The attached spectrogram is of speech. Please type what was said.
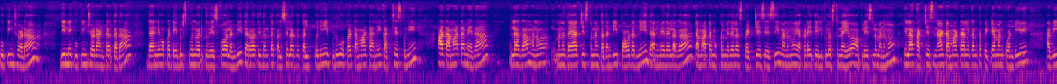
కుకింగ్ సోడా దీన్ని కుకింగ్ సోడా అంటారు కదా దాన్ని ఒక టేబుల్ స్పూన్ వరకు వేసుకోవాలండి. తర్వాత ఇదంతా కలిసేలాగా కలుపుకొని ఇప్పుడు ఒక టమాటాని కట్ చేసుకుని ఆ టమాటా మీద ఇలాగా మనం మనం తయారు చేసుకున్నాం కదండి ఈ పౌడర్ని. దాని మీద ఇలాగా టమాటా ముక్కల మీద ఇలా స్ప్రెడ్ చేసేసి మనము ఎక్కడైతే ఎలుకలు వస్తున్నాయో ఆ ప్లేస్లో మనము ఇలా కట్ చేసిన టమాటాలను కనుక పెట్టామనుకోండి అవి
